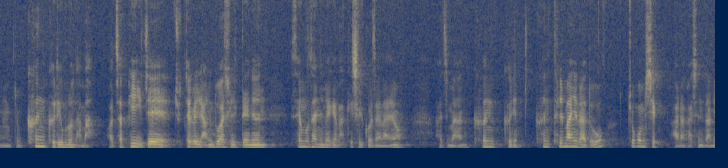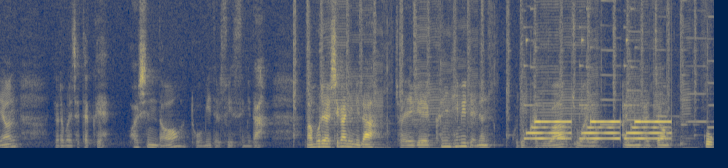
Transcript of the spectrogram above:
음, 좀큰 그림으로 남아 어차피 이제 주택을 양도하실 때는 세무사님에게 맡기실 거잖아요. 하지만 큰 그림, 큰 틀만이라도 조금씩 알아가신다면 여러분의 재테크에 훨씬 더 도움이 될 수 있습니다. 마무리할 시간입니다. 저에게 큰 힘이 되는 구독하기와 좋아요, 알림 설정 꼭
